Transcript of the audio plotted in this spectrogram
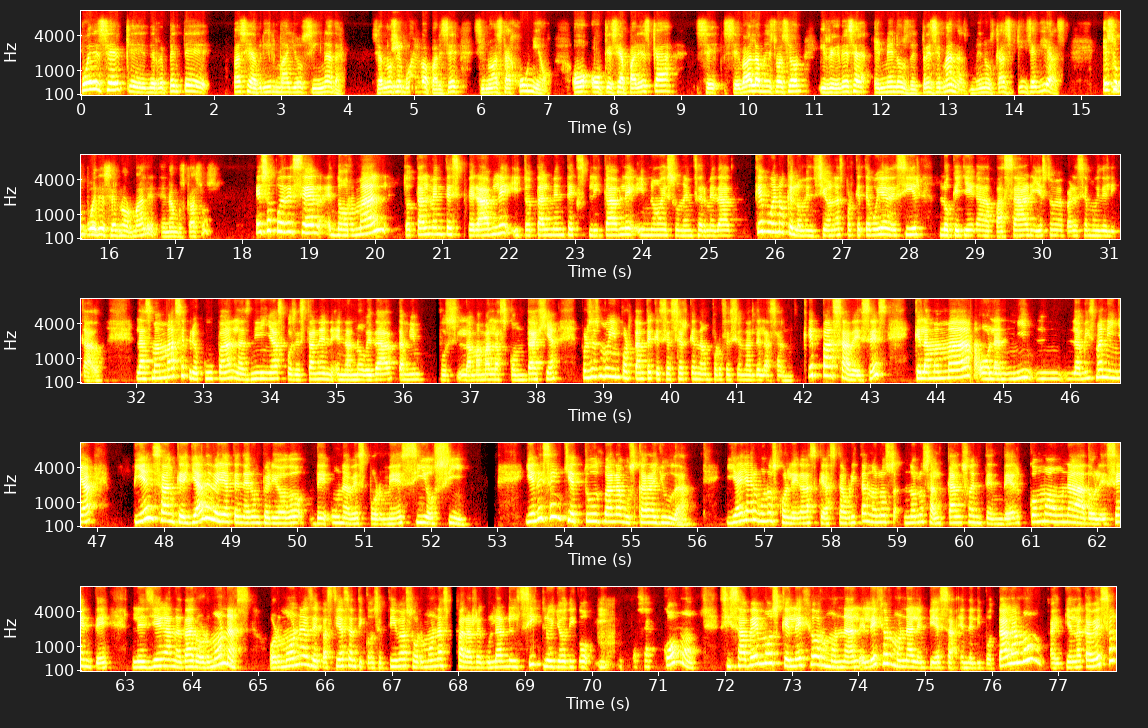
Puede ser que de repente pase abril, mayo sin nada. O sea, no se vuelva a aparecer sino hasta junio. O, que se aparezca, se, va la menstruación y regresa en menos de tres semanas, menos casi 15 días. ¿Eso puede ser normal en, ambos casos? Eso puede ser normal, totalmente esperable y totalmente explicable y no es una enfermedad Qué bueno que lo mencionas porque te voy a decir lo que llega a pasar y esto me parece muy delicado. Las mamás se preocupan, las niñas pues están en, la novedad, también pues la mamá las contagia. Por eso es muy importante que se acerquen a un profesional de la salud. ¿Qué pasa a veces? Que la mamá o la, la misma niña piensan que ya debería tener un periodo de una vez por mes, sí o sí. Y en esa inquietud van a buscar ayuda. Y hay algunos colegas que hasta ahorita no los, no los alcanzo a entender cómo a una adolescente les llegan a dar hormonas, hormonas de pastillas anticonceptivas, hormonas para regular el ciclo. Yo digo, o sea, ¿cómo? Si sabemos que el eje hormonal, el eje hormonal empieza en el hipotálamo, aquí en la cabeza,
